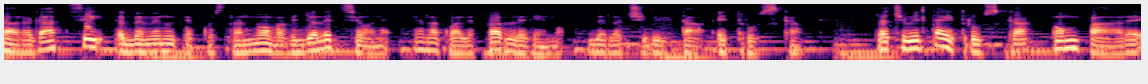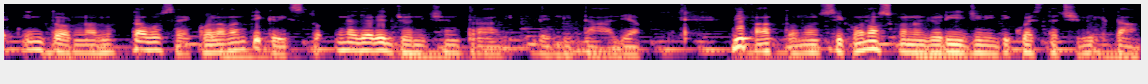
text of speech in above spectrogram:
Ciao ragazzi e benvenuti a questa nuova video lezione nella quale parleremo della civiltà etrusca. La civiltà etrusca compare intorno all'VIII secolo a.C. nelle regioni centrali dell'Italia. Di fatto non si conoscono le origini di questa civiltà,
